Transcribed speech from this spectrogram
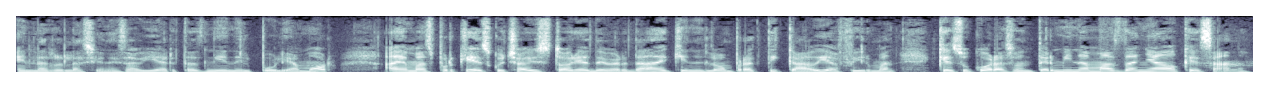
en las relaciones abiertas ni en el poliamor. Además porque he escuchado historias de verdad de quienes lo han practicado y afirman que su corazón termina más dañado que sano.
